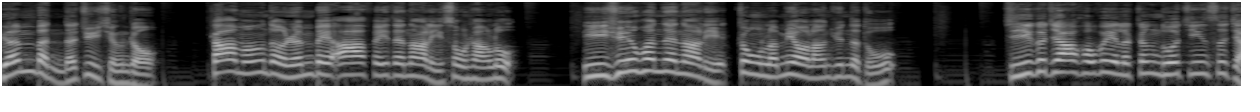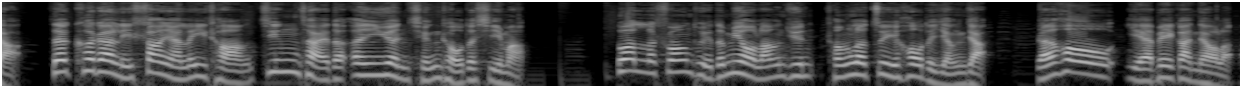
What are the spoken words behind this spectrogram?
原本的剧情中，扎蒙等人被阿飞在那里送上路，李寻欢在那里中了妙郎君的毒。几个家伙为了争夺金丝甲，在客栈里上演了一场精彩的恩怨情仇的戏码。断了双腿的妙郎君成了最后的赢家，然后也被干掉了。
